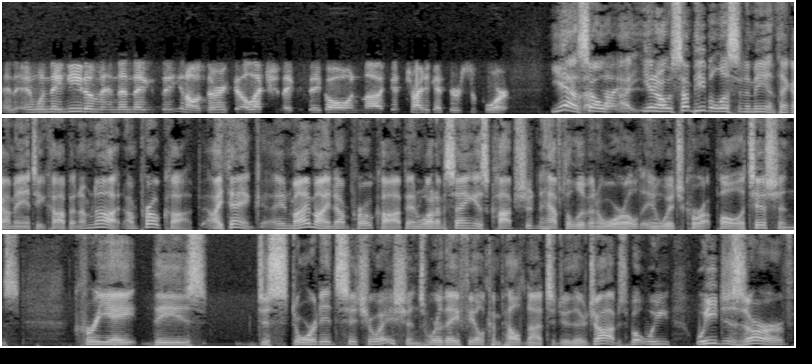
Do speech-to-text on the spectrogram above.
and and when they need them, and then they, they you know during the election they they go and uh, get try to get their support. Yeah, But so I'll uh, you know, some people listen to me and think I'm anti-cop, and I'm not. I'm pro-cop. I think, in my mind, I'm pro-cop, and what I'm saying is, cops shouldn't have to live in a world in which corrupt politicians create these distorted situations where they feel compelled not to do their jobs. But we we deserve,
